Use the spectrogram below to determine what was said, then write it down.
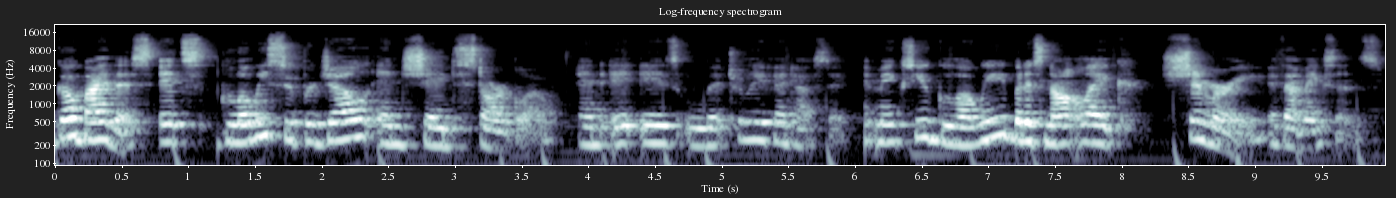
Go buy this. It's Glowy Super Gel in shade Star Glow. And it is literally fantastic. It makes you glowy, but it's not like shimmery, if that makes sense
